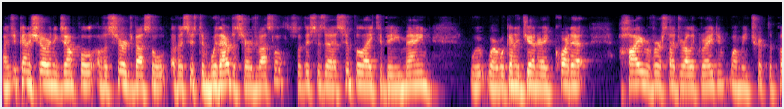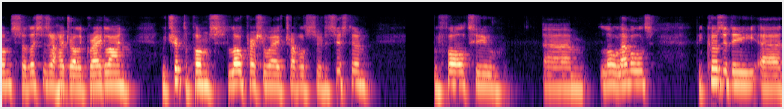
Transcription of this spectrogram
I'm just going to show an example of a surge vessel of a system without a surge vessel. So this is a simple A to B main where we're going to generate quite a high reverse hydraulic gradient when we trip the pumps. So this is our hydraulic grade line. We trip the pumps, low pressure wave travels through the system. We fall to um, low levels. Because of the uh,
